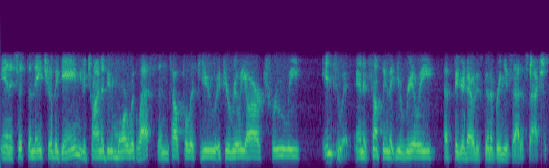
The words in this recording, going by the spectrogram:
And it's just the nature of the game. You're trying to do more with less, and it's helpful if you if you really are truly into it, and it's something that you really have figured out is going to bring you satisfaction.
